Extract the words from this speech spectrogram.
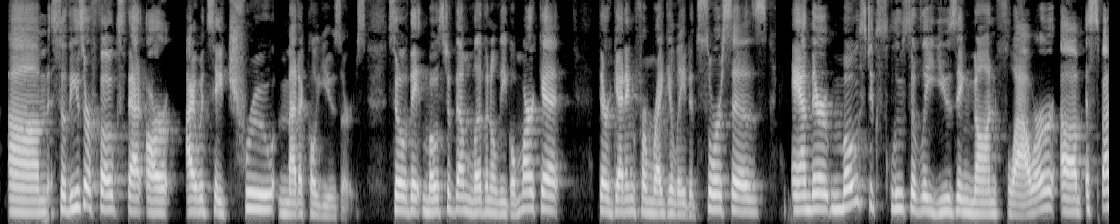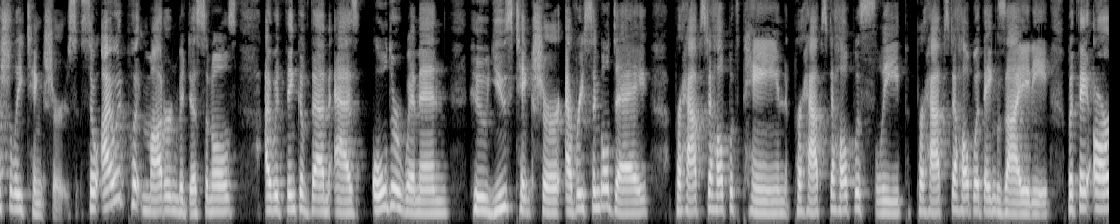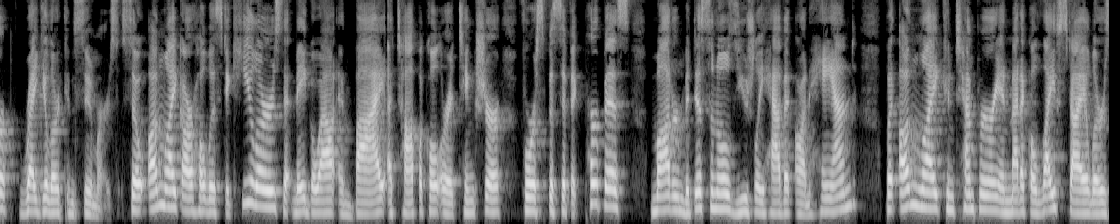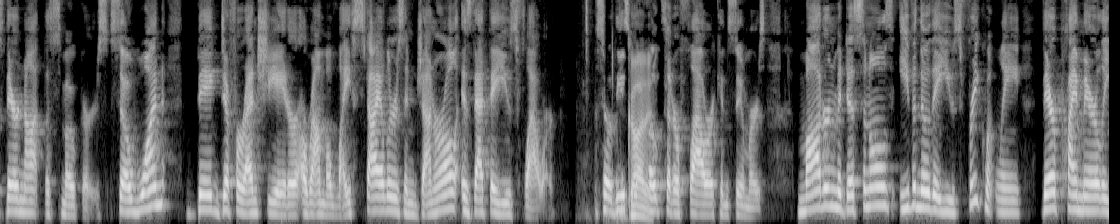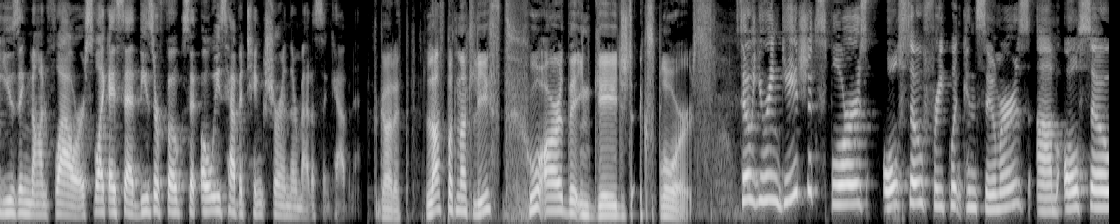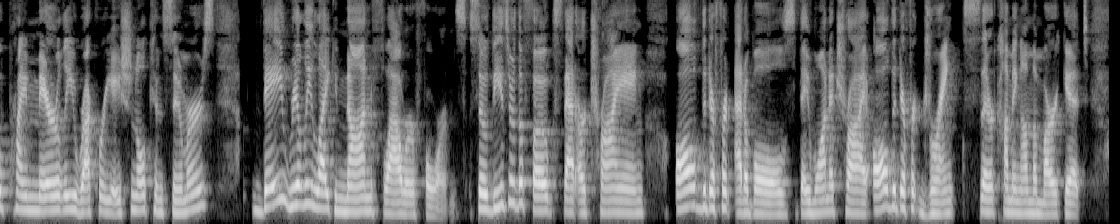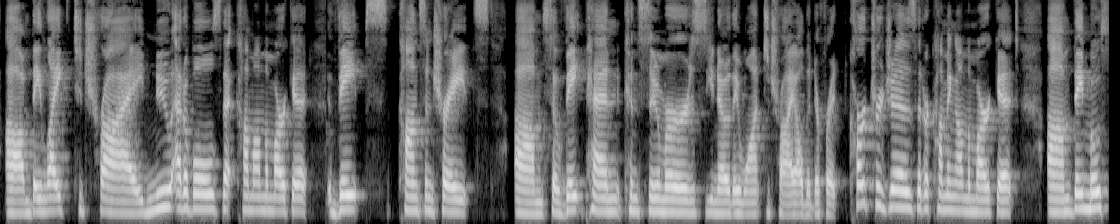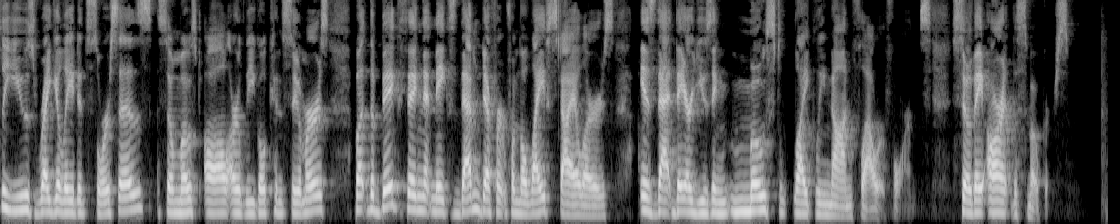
Um, so these are folks that are, I would say, true medical users. So they, most of them live in a legal market. They're getting from regulated sources and they're most exclusively using non-flower, um, especially tinctures. So I would put modern medicinals. I would think of them as older women who use tincture every single day, perhaps to help with pain, perhaps to help with sleep, perhaps to help with anxiety, but they are regular consumers. So unlike our holistic healers that may go out and buy a topical or a tincture for a specific purpose, modern medicinals usually have it on hand. But unlike contemporary and medical lifestylers, they're not the smokers. So one big differentiator around the lifestylers in general is that they use flower. So these Got are it. folks that are flower consumers. Modern medicinals, even though they use frequently, they're primarily using non-flower. So like I said, these are folks that always have a tincture in their medicine cabinet. Got it. Last but not least, who are the engaged explorers? So your engaged explorers, also frequent consumers, um, also primarily recreational consumers. They really like non-flower forms. So these are the folks that are trying all the different edibles. They want to try all the different drinks that are coming on the market. Um, they like to try new edibles that come on the market, vapes, concentrates. Um, so vape pen consumers, you know, they want to try all the different cartridges that are coming on the market. Um, they mostly use regulated sources. So most all are legal consumers. But the big thing that makes them different from the lifestylers is that they are using most likely non-flower forms. So they aren't the smokers.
